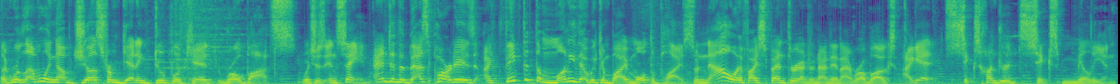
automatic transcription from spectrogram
Like we're leveling up just from getting duplicate robots, which is insane. And the best part is, I think that the money that we can buy multiplies. So now if I spend 399 Robux, I get 606 million.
